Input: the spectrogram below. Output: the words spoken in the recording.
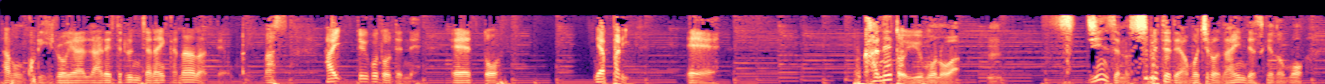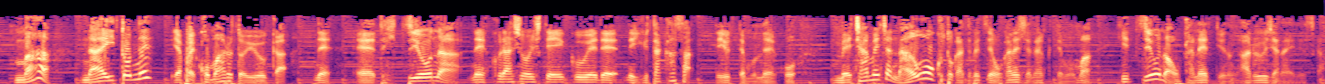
多分繰り広げられてるんじゃないかななんて思います。はい、ということでね、えーっと、やっぱり、えー、金というものは、うん、人生の全てではもちろんないんですけども、まあ、ないとね、やっぱり困るというか、ね、えっ、と、必要なね、暮らしをしていく上で、ね、豊かさって言ってもね、こう、めちゃめちゃ何億とかって別にお金じゃなくても、まあ、必要なお金っていうのがあるじゃないですか。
